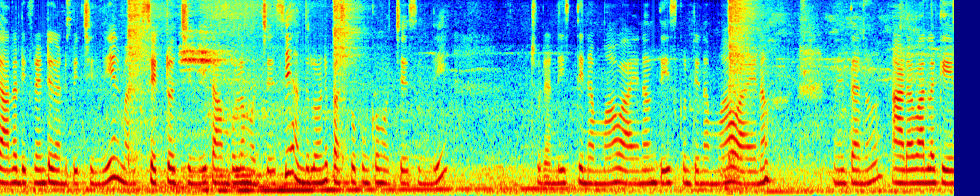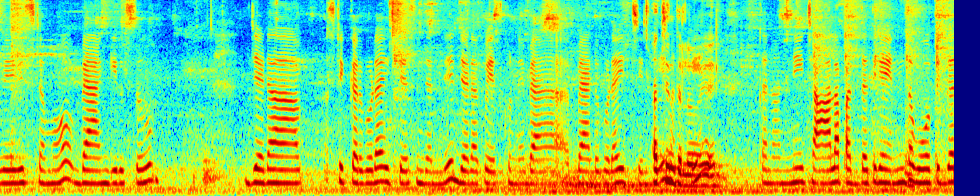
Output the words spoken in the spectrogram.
చాలా డిఫరెంట్గా అనిపించింది. మనకి సెట్ వచ్చింది తాంబూలం వచ్చేసి అందులోని పసుపు కుంకుమ వచ్చేసింది. చూడండి ఇస్తినమ్మా వాయనం తీసుకుంటేనమ్మా వాయనం. అని తను ఆడవాళ్ళకి ఏవేవి ఇష్టమో బ్యాంగిల్స్ జడ స్టిక్కర్ కూడా ఇచ్చేసిందండి. జడకు వేసుకునే బ్యా బ్యాండ్ కూడా ఇచ్చింది. తను అన్నీ చాలా పద్ధతిగా ఎంత ఓపిక్గా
